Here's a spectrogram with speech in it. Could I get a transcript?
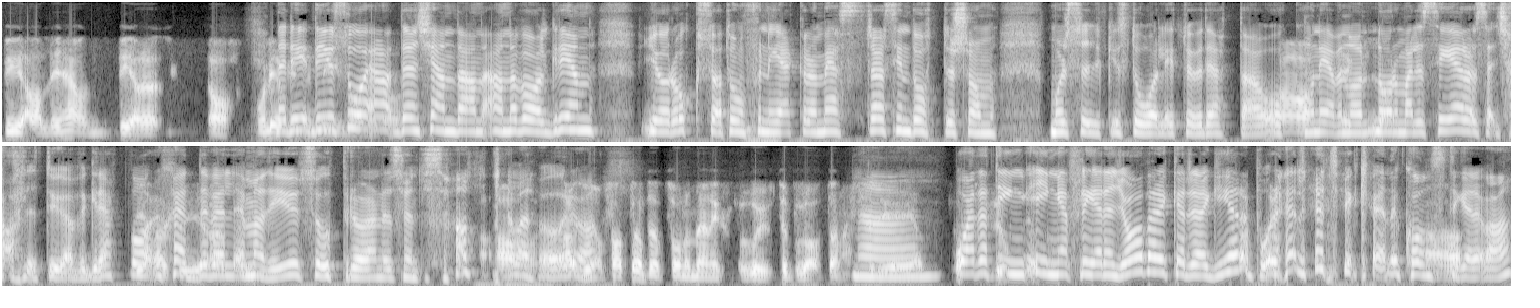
det är aldrig hänt. Deras, ja, Nej, det, det är så dag. den kända Anna- Wahlgren gör också, att hon förnekar och mästrar sin dotter som mår psykiskt dåligt över detta och Ja, hon även exakt. normaliserar och säger, ja lite övergrepp var, Ja, alltså, skedde ja, väl, men det är ju så upprörande så det är inte sant när man hör det. alltså, jag fattar inte att sådana människor får gå ute på gatan. Så det är Nej. helt- Och att, ing, inga fler än jag verkar reagera på det heller tycker jag är konstigare va?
